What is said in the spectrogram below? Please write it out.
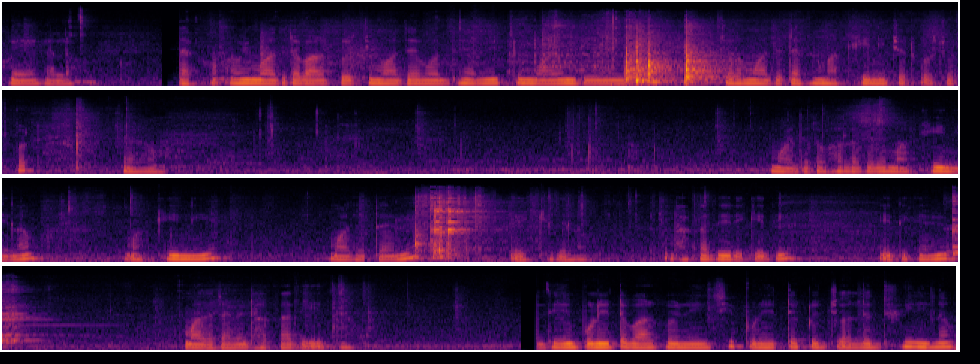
হয়ে গেল। দেখো আমি ময়দাটা বার করেছি ময়দার মধ্যে আমি একটু ময়ন দিয়ে নিয়েছি। চলো ময়দাটা এখন মাখিয়ে নিই চটপট চটপট। ময়দাটা ভালো করে মাখিয়ে নিলাম। মাখিয়ে নিয়ে ময়দাটা আমি রেখে দিলাম। ঢাকা দিয়ে রেখে দিই। এদিকে আমি ময়দাটা আমি ঢাকা দিয়ে দিলাম এদিকে পনিরটা বার করে নিয়েছি। পনিরটা একটু জলে ধুয়ে নিলাম।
